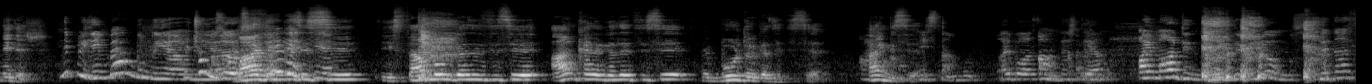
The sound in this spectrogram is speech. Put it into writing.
nedir? Ne bileyim ben bunu ya. E, çok ya. zor. Mardin Evet Gazetesi, İstanbul Gazetesi, Ankara Gazetesi ve Burdur Gazetesi. Hangisi? İstanbul. Ay boğazım Ankara. kaçtı ya. Ay Mardin'de biliyor musun? Nedense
